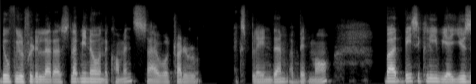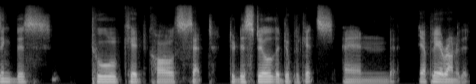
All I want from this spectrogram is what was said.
do feel free to let us let me know in the comments. I will try to explain them a bit more. But basically, we are using this toolkit called set to distill the duplicates and yeah, play around with it.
